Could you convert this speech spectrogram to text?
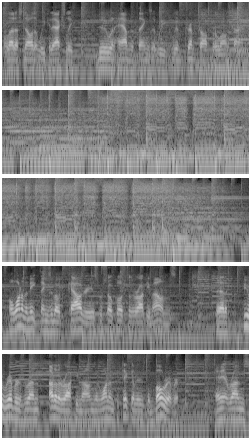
to let us know that we could actually do and have the things that we, we've dreamt of for a long time. Well, one of the neat things about Calgary is we're so close to the Rocky Mountains that a few rivers run out of the Rocky Mountains, and one in particular is the Bow River, and it runs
